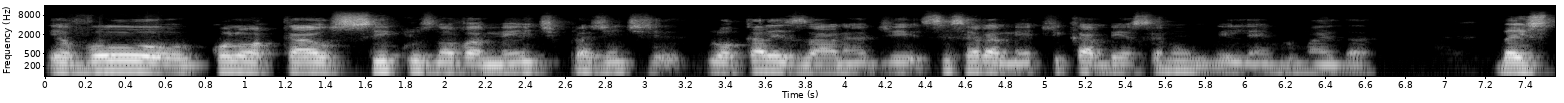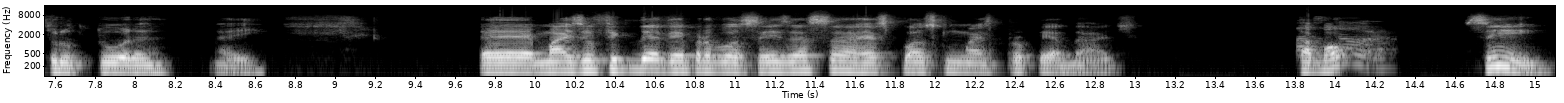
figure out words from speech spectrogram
eu vou colocar os ciclos novamente para a gente localizar, né? De, sinceramente, de cabeça, eu não me lembro mais da, da estrutura aí. É, mas eu fico dever para vocês essa resposta com mais propriedade. Tá Pastor, bom? Sim.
